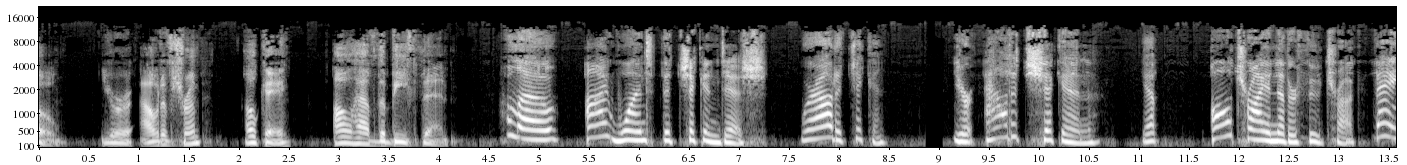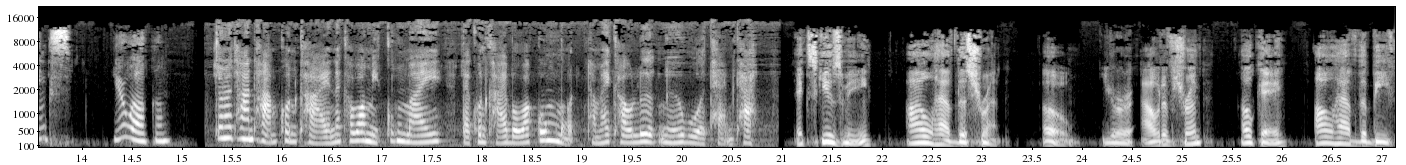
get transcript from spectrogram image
Oh, you're out of shrimp? Okay, I'll have the beef then. Hello, I want the chicken dish. We're out of chicken. You're out of chicken. Yep. I'll try another food truck. Thanks. You're welcome. โจนาธานถามคนขายนะคะว่ามีกุ้งไหม แต่คนขายบอกว่ากุ้งหมดทำให้เขาเลือกเนื้อวัวแทนค่ะ Excuse me, I'll have the shrimp. Oh, you're out of shrimp? Okay, I'll have the beef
